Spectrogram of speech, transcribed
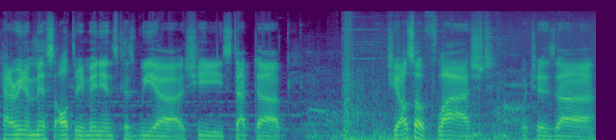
Katarina missed all three minions because we uh she stepped up. She also flashed, which is uh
